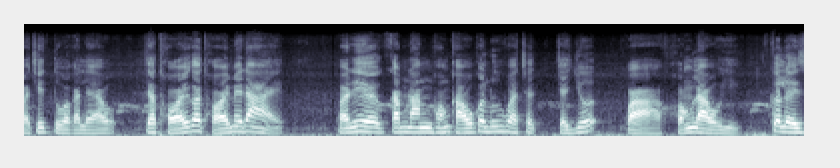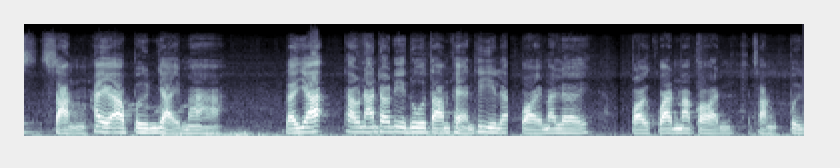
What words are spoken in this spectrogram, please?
ประชิดตัวกันแล้ว จะถอยก็ถอยไม่ได้ เพราะนี่กำลังของเขาก็รู้ว่าจะจะเยอะ กว่าของเราอีก ก็เลยสั่งให้เอาปืนใหญ่มา ระยะเท่านั้นเท่านี้ดูตามแผนที่แล้วปล่อยมาเลย ปล่อยควันมาก่อน สั่งปืน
